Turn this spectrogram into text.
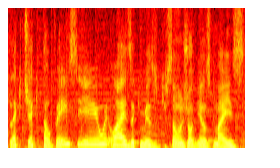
Blackjack talvez e o Isaac mesmo, que são os joguinhos mais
